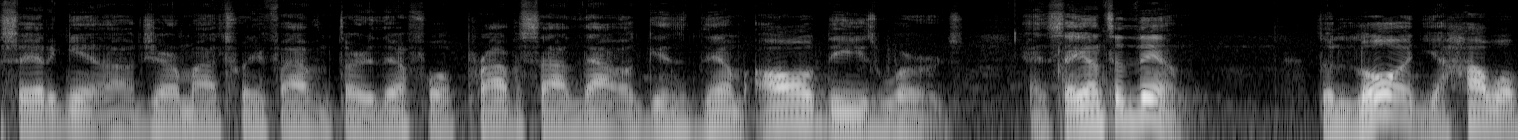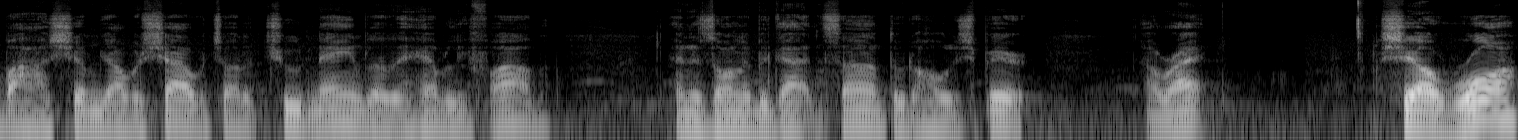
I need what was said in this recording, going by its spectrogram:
say it again, uh, Jeremiah 25 and 30. Therefore, prophesy thou against them all these words, and say unto them, The Lord Yahweh Bahashem Yahushua, which are the true names of the Heavenly Father, and His only begotten Son through the Holy Spirit. All right shall roar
